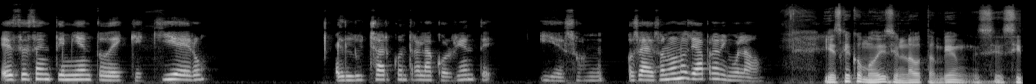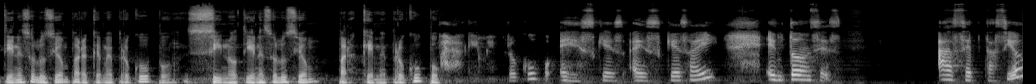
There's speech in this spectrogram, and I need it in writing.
ese sentimiento de que quiero, es luchar contra la corriente y eso, o sea, eso no nos lleva para ningún lado. Y es que como dice un lado también, si, tiene solución, ¿para qué me preocupo? Si no tiene solución, ¿para qué me preocupo? ¿Para qué me preocupo? Es que es, es que es ahí. Entonces, aceptación,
